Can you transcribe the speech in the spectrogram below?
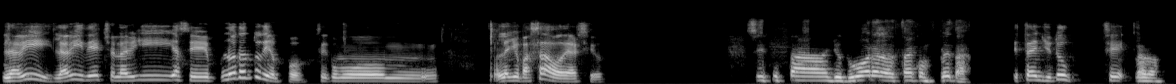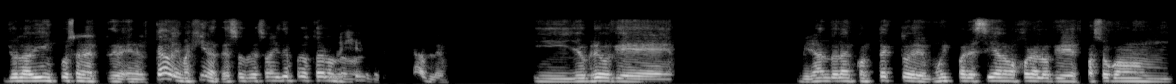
La vi, la vi, de hecho, la vi hace no tanto tiempo, hace como mm, el año pasado de haber sido. Sí, está en YouTube ahora, está completa. Está en YouTube, sí, Claro, yo la vi incluso en el, en el cable, imagínate, eso de eso hay tiempo que estoy hablando, imagínate. el cable. Y yo creo que mirándola en contexto es muy parecida a lo mejor a lo que pasó con,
